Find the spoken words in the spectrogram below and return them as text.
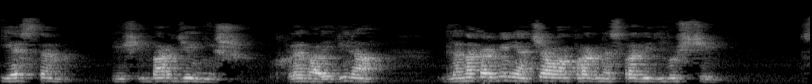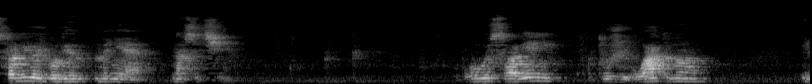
jestem, jeśli bardziej niż chleba i wina, dla nakarmienia ciała pragnę sprawiedliwości. Sprawiedliwość bowiem mnie nasyci. Błogosławieni, którzy łakną i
